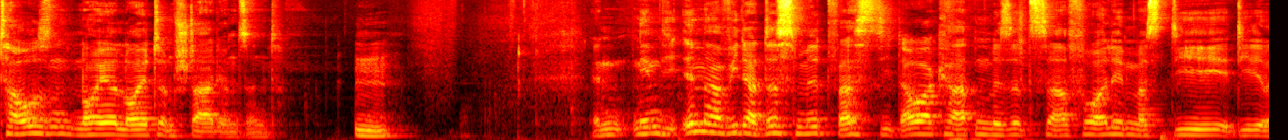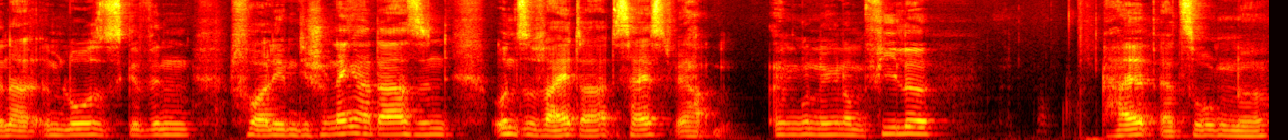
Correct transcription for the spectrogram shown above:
1000 neue Leute im Stadion sind, dann nehmen die immer wieder das mit, was die Dauerkartenbesitzer vorleben, was die, die der, im Losgewinn vorleben, die schon länger da sind und so weiter. Das heißt, wir haben im Grunde genommen viele halb erzogene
